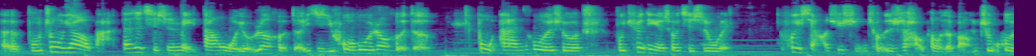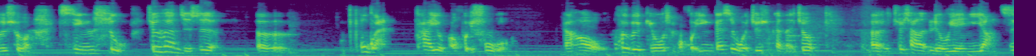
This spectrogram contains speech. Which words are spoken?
呃不重要吧，但是其实每当我有任何的疑惑或任何的不安或者说不确定的时候，其实我会想要去寻求的就是好朋友的帮助，或者说倾诉，就算只是呃不管他有没有回复我，然后会不会给我什么回应，但是我就是可能就。呃，就像留言一样，自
